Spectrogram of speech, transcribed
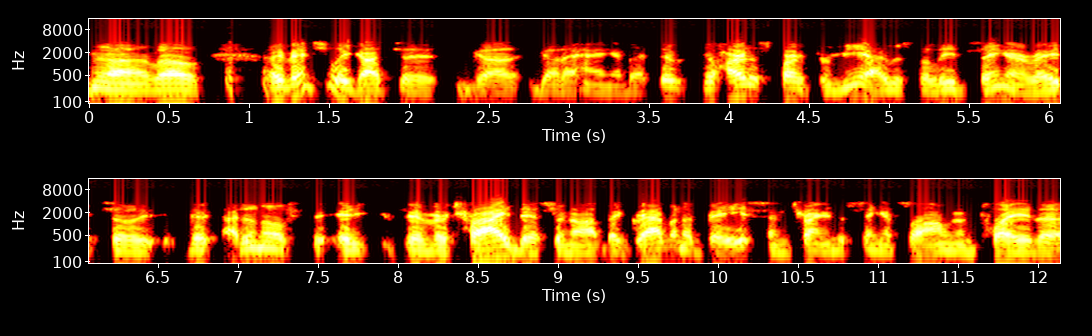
Uh, well, I eventually got to got got a hang of it. The, the, hardest part for me, I was the lead singer, right? So the, I don't know if, if you've ever tried this or not, but grabbing a bass and trying to sing a song and play the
